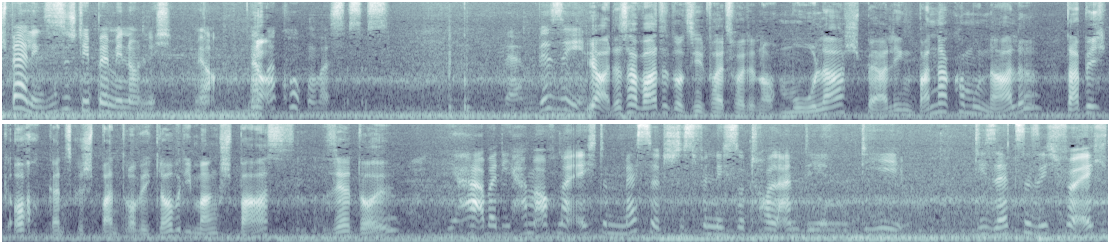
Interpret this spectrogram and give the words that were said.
Sperling, siehst du, steht bei mir noch nicht. Ja, Na, Ja. mal gucken, was das ist. Wir sehen. Ja, das erwartet uns jedenfalls heute noch. Mola, Sperling, Banda Kommunale. Da bin ich auch ganz gespannt drauf. Ich glaube, die machen Spaß. Sehr doll. Ja, aber die haben auch eine echte Message. Das finde ich so toll an denen. Die, die setzen sich für echt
